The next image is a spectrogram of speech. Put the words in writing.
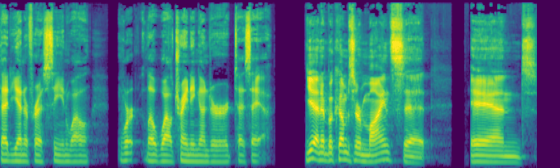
that Yennefer has seen while while training under Tissaia. Yeah, and it becomes her mindset, and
